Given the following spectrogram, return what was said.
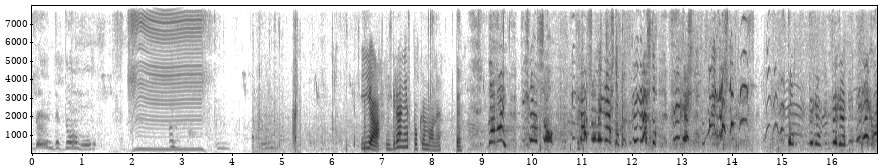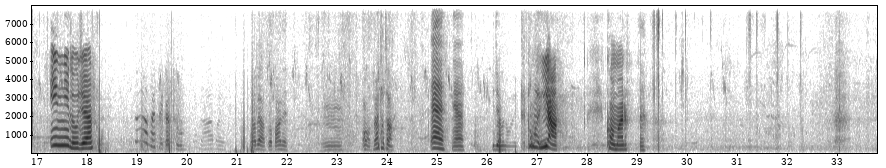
będę w domu. Ja. Granie w Pokemony. Dawaj, Pikachu! Pikachu, wygrasz to! Wygrasz to! Wygrasz! Wygrasz to, please! Wygraj to! Wygraj, wygraj, wygraj, kur... Inni ludzie. Dawaj, Pikachu. Dawaj. Dobra, złapany. Mm. O, ratata. E, nie. Idziemy dalej. Komar. Ja. Komar.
